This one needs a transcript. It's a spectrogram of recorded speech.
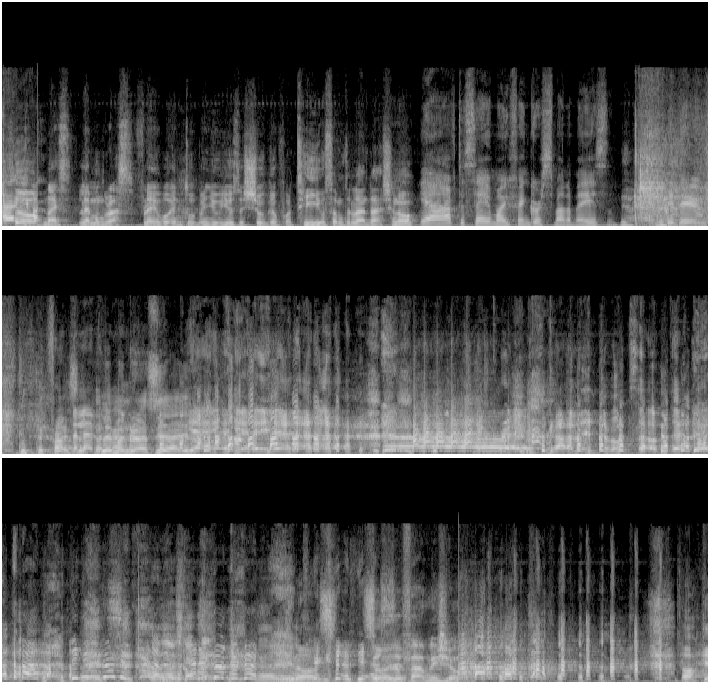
Uh, So you've- nice lemongrass flavor into it when you use the sugar for tea or something like that, you know? Yeah, I have to say my fingers smell amazing. Yeah. They do. From the lemongrass. Lemongrass, yeah. yeah. Yeah, yeah, yeah, yeah. Greg's gone into himself there. Oh, yeah, it's lovely. You know, this so is a family show. okay.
